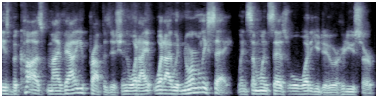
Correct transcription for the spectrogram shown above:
is because my value proposition, what I what I would normally say when someone says, Well, what do you do or who do you serve?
